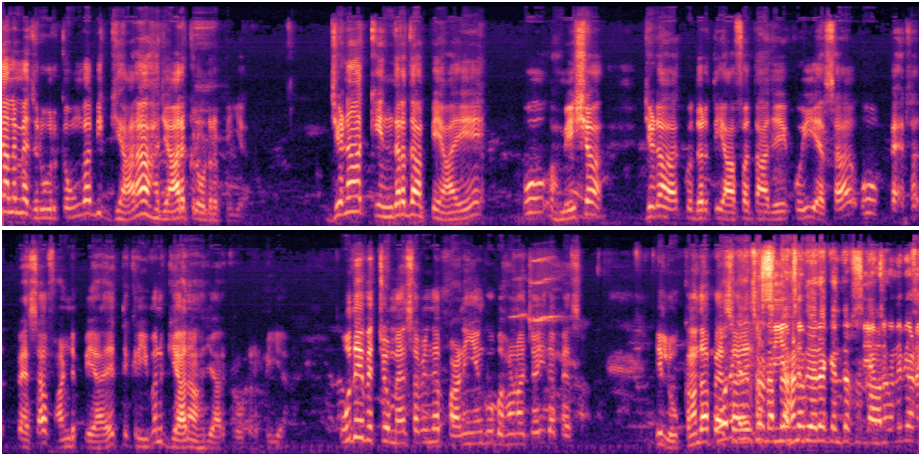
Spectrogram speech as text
ਗੱਲ ਮੈਂ ਜ਼ਰੂਰ ਕਹੂੰਗਾ ਵੀ 11000 ਕਰੋੜ ਰੁਪਈਆ, ਜਿਹੜਾ ਕੇਂਦਰ ਦਾ ਪਿਆ ਏ, ਉਹ ਹਮੇਸ਼ਾ ਜਿਹੜਾ ਕੁਦਰਤੀ ਆਫਤ ਆ ਜੇ ਕੋਈ ਐਸਾ, ਉਹ ਪੈਸਾ- ਪੈਸਾ ਫੰਡ ਪਿਆ ਏ, ਤਕਰੀਬਨ 11000 ਕਰੋੜ ਰੁਪਈਆ। ਉਹਦੇ ਵਿੱਚੋਂ ਮੈਂ ਸਮਝਦਾ ਪਾਣੀ ਵਾਂਗੂ ਬਹਾਉਣਾ ਚਾਹੀਦਾ ਪੈਸਾ। ਇਹ ਲੋਕਾਂ ਦਾ ਪੈਸਾ ਹੈ। ਸਾਡਾ ਪੈਸਾ ਨਹੀਂ ਦੇ ਰਿਹਾ ਕੇਂਦਰ ਸਰਕਾਰ? ਕਹਿੰਦੇ ਵੀ ਸਾਡਾ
